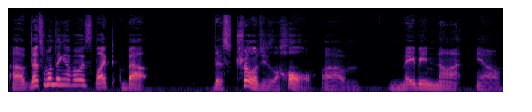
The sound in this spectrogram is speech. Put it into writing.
Uh, that's one thing I've always liked about this trilogy as a whole. Um, maybe not, you know,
